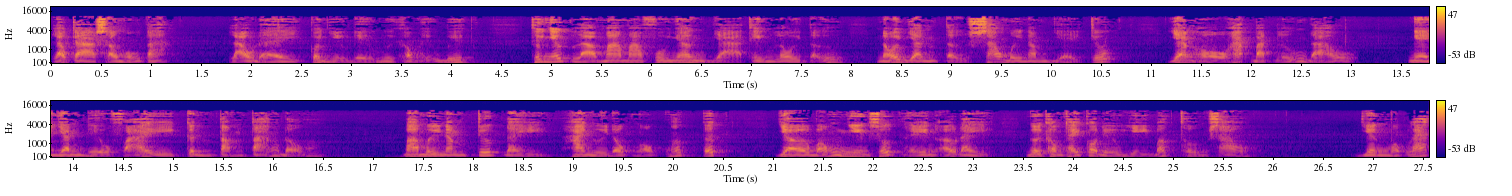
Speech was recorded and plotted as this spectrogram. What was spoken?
lão ca sợ mụ ta. Lão đệ có nhiều điều ngươi không hiểu biết. Thứ nhất là ma ma phu nhân và thiên lôi tử, nổi danh từ sáu mươi năm về trước. Giang hồ hát bạch lưỡng đạo, nghe danh đều phải kinh tâm tán đổn. Ba mươi năm trước đây, hai người đột ngột mất tích. Giờ bỗng nhiên xuất hiện ở đây, người không thấy có điều gì bất thường sao? Dừng một lát,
